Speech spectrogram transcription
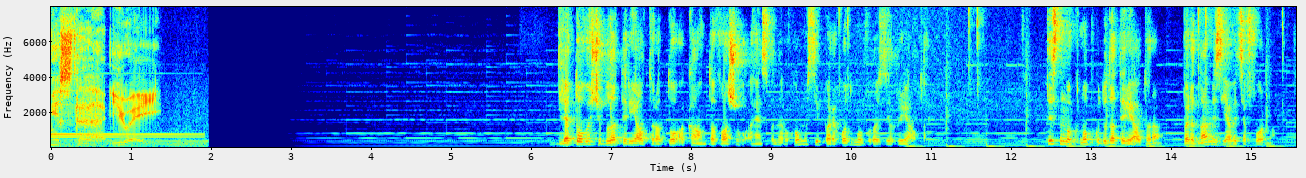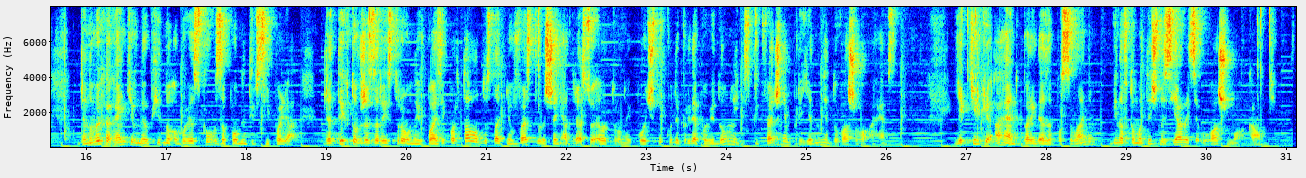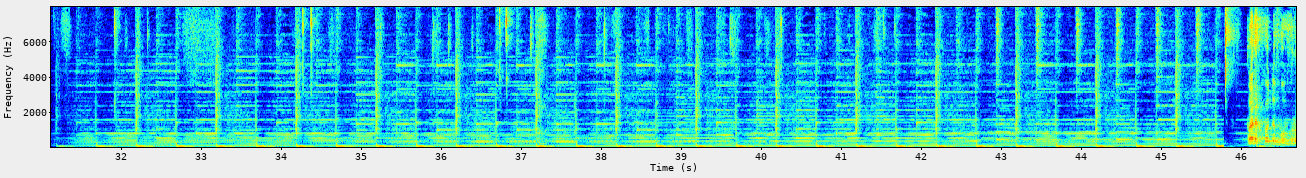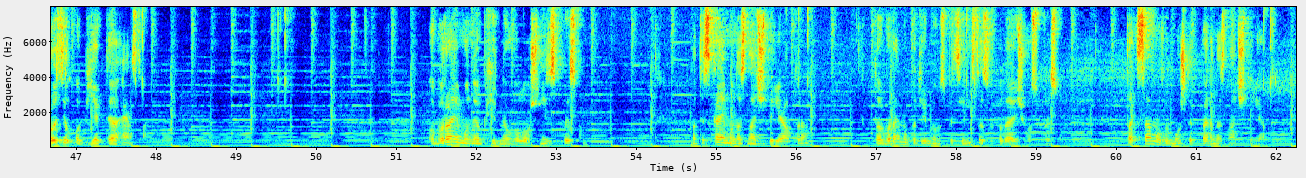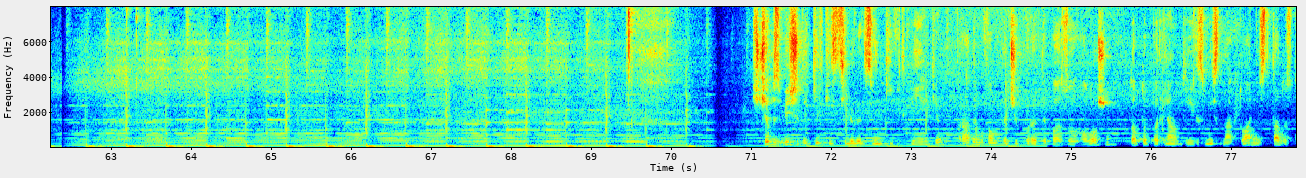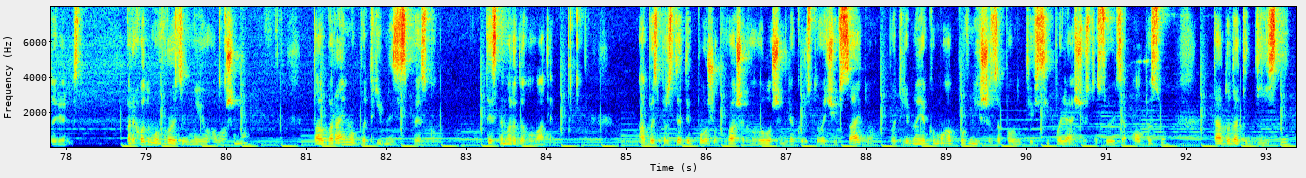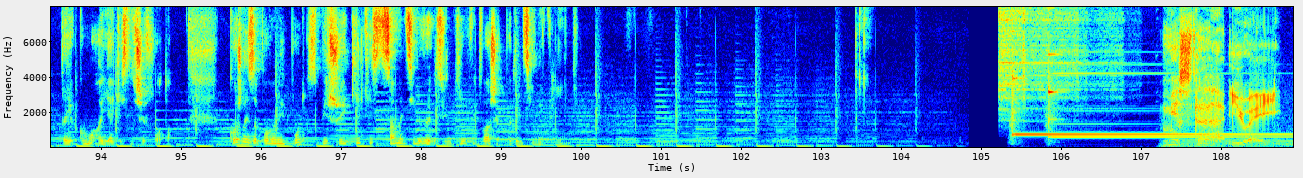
Міста UA. Для того, щоб додати ріалтора до аккаунта вашого агентства нерухомості, переходимо в розділ Ріалтор. Тиснемо кнопку Додати ріалтора. Перед нами з'явиться форма. Для нових агентів необхідно обов'язково заповнити всі поля. Для тих, хто вже зареєстрований в базі порталу, достатньо ввести лише адресу електронної почти, куди прийде повідомлення із підтвердженням приєднання до вашого агентства. Як тільки агент перейде за посиланням, він автоматично з'явиться у вашому аккаунті. Переходимо в розділ Об'єкти агентства. Обираємо необхідне оголошення зі списку, натискаємо Назначити ріалтора та обираємо потрібного спеціаліста з випадаючого списку. Так само ви можете переназначити ріалтора. Щоб збільшити кількість цільових дзвінків від клієнтів, радимо вам причепурити базу оголошень, тобто переглянути їх зміст на актуальність та достовірність. Переходимо в розділ Мої оголошення та обираємо потрібне зі списку. Тиснемо Редагувати. Аби спростити пошук ваших оголошень для користувачів сайту, потрібно якомога повніше заповнити всі поля, що стосуються опису, та додати дійсні та якомога якісніші фото. Кожний заповнений пункт збільшує кількість саме цільових дзвінків від ваших потенційних клієнтів. Міста UA.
